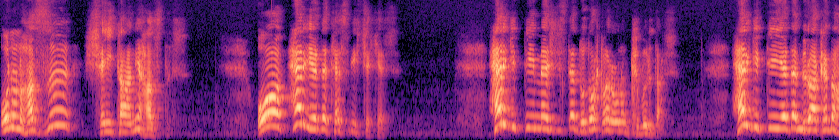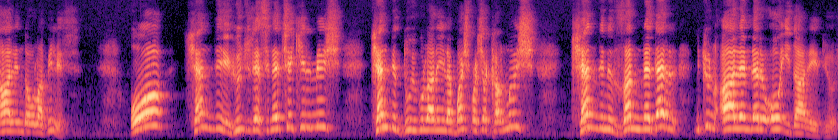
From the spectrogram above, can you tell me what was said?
Onun hazzı şeytani hazdır. O her yerde tesbih çeker. Her gittiği mecliste dudakları onun kıvırdar. Her gittiği yerde mürakabe halinde olabilir. O kendi hücresine çekilmiş, kendi duygularıyla baş başa kalmış, kendini zanneder, bütün alemleri o idare ediyor.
